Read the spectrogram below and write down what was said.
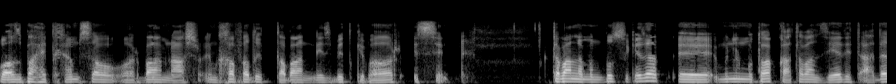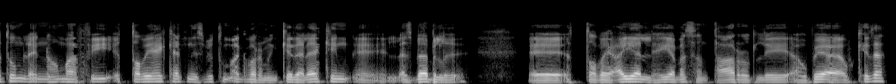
وأصبحت خمسة وأربعة من عشرة انخفضت طبعا نسبة كبار السن. طبعا لما نبص كده من المتوقع طبعا زيادة أعدادهم لأن هما في الطبيعي كانت نسبتهم أكبر من كده لكن الأسباب الطبيعية اللي هي مثلا تعرض لأوبئة أو كده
